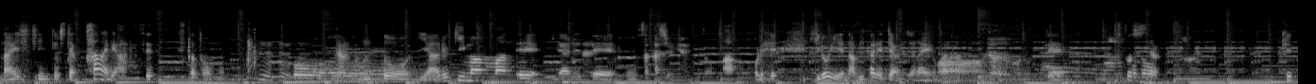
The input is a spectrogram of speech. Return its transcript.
内心としてはかなり焦ってたと思う。うんうんなるほど。本当やる気満々でいられて大阪城に入るとあこれ広い家なびかれちゃうんじゃないのかなっていうところで人としては結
